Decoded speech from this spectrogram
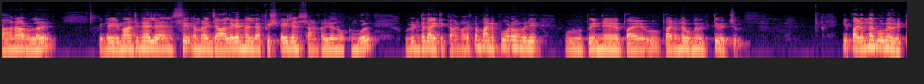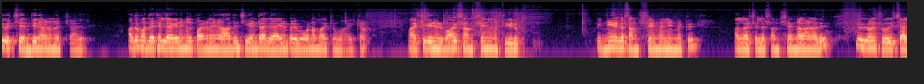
കാണാറുള്ളത്. പിന്നെ വിമാനത്തിന്റെ ലെൻസ് നമ്മുടെ ജാലകങ്ങളെല്ലാം ഫിഷ് ഐലൻഡ്സ് ആണ്. അതിൽ നോക്കുമ്പോൾ ഉരുണ്ടതായിട്ട് കാണും. അതൊക്കെ മനഃപൂർവം ഒരു പിന്നെ പരന്ന ഭൂമി ഉരുട്ടി വെച്ചു. ഈ പരന്ന ഭൂമി ഉരുട്ടി വെച്ച് എന്തിനാണെന്ന് വെച്ചാൽ അതും അദ്ദേഹത്തിന്റെ ലേഖനങ്ങൾ പഠനങ്ങൾ ആദ്യം ചെയ്യേണ്ട ലേഖനം പരിപൂർണമായിട്ടും വായിക്കണം. വായിച്ചു കഴിഞ്ഞാൽ ഒരുപാട് സംശയങ്ങൾ തീരും. പിന്നെയുള്ള സംശയങ്ങൾ നിങ്ങൾക്ക് വളരെ ചില സംശയങ്ങളാണ് അത്. ഈ ഉള്ളവനെ ചോദിച്ചാൽ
